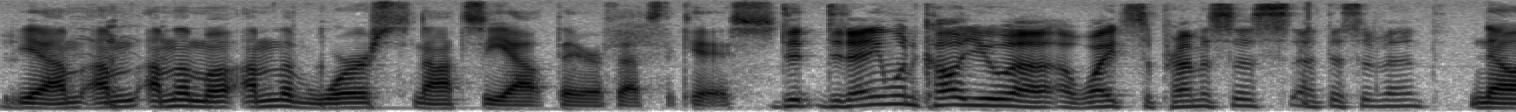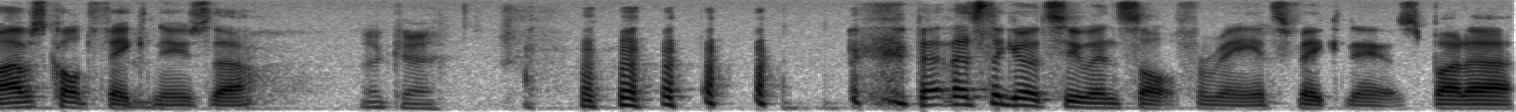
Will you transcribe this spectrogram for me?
Yeah, I'm, I'm, I'm the I'm the worst Nazi out there if that's the case. Did Did anyone call you a, a white supremacist at this event? No, I was called fake news though. Okay. that that's the go-to insult for me. It's fake news, but uh,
